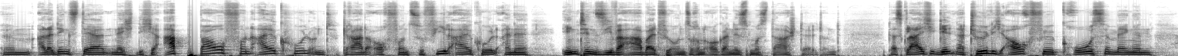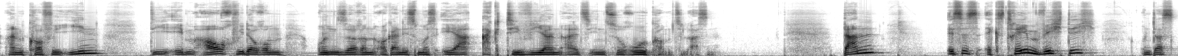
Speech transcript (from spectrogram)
Ähm, allerdings der nächtliche Abbau von Alkohol und gerade auch von zu viel Alkohol eine intensive Arbeit für unseren Organismus darstellt. Und das gleiche gilt natürlich auch für große Mengen an Koffein, die eben auch wiederum unseren Organismus eher aktivieren, als ihn zur Ruhe kommen zu lassen. Dann ist es extrem wichtig, und das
